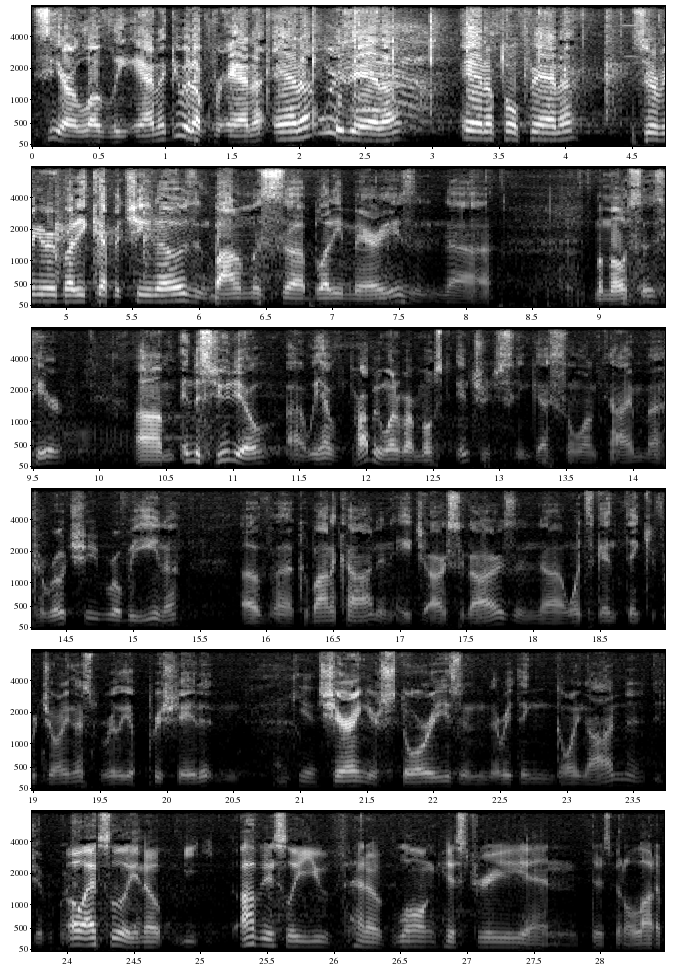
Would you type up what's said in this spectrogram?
See our lovely Anna. Give it up for Anna. Anna, where's Anna? Anna Fofana, serving everybody cappuccinos and bottomless uh, Bloody Marys and uh, mimosas here. Um, in the studio, uh, we have probably one of our most interesting guests in a long time, uh, Hirochi Robaina of uh, and HR Cigars. And uh, once again, thank you for joining us. We really appreciate it and Thank you. sharing your stories and everything going on. Uh, Did you have a question? Oh, absolutely. You know, obviously you've had a long history, and there's been a lot of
